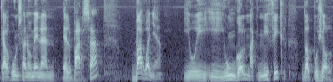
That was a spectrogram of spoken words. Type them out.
que alguns anomenen el Barça, va guanyar. I, i, un gol magnífic del Pujol.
